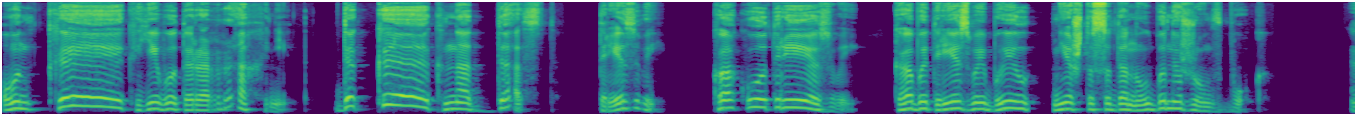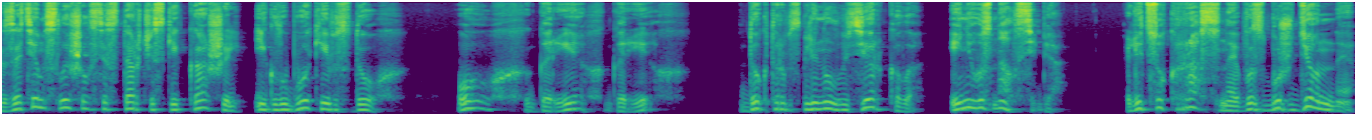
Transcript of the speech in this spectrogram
Он как его тарарахнет, да как надаст. Трезвый? Как о трезвый? Кабы трезвый был, нечто саданул бы ножом в бок. Затем слышался старческий кашель и глубокий вздох. Ох, грех, грех. Доктор взглянул в зеркало и не узнал себя. Лицо красное, возбужденное,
